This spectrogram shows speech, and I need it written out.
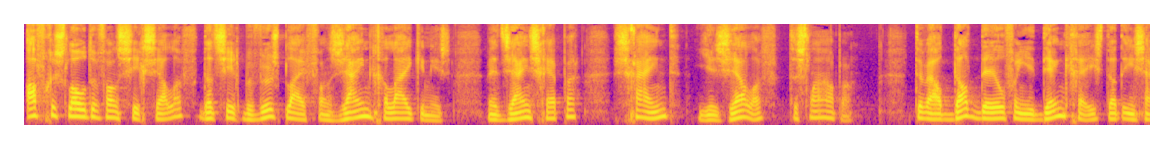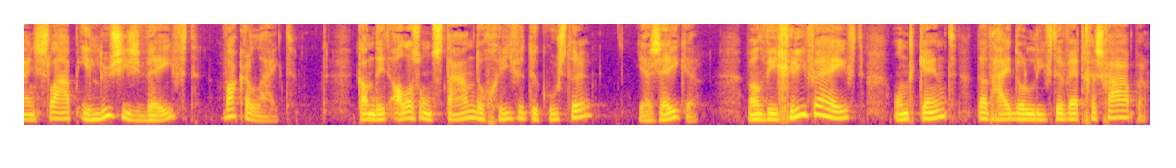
Afgesloten van zichzelf, dat zich bewust blijft van zijn gelijkenis met zijn schepper, schijnt jezelf te slapen terwijl dat deel van je denkgeest dat in zijn slaap illusies weeft, wakker lijkt. Kan dit alles ontstaan door grieven te koesteren? Jazeker, want wie grieven heeft, ontkent dat hij door liefde werd geschapen.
